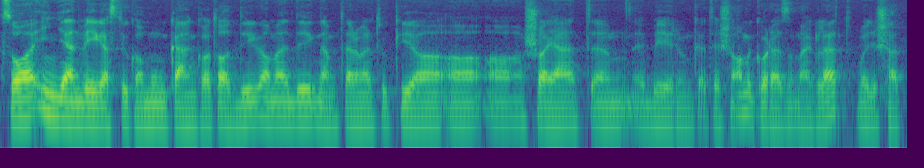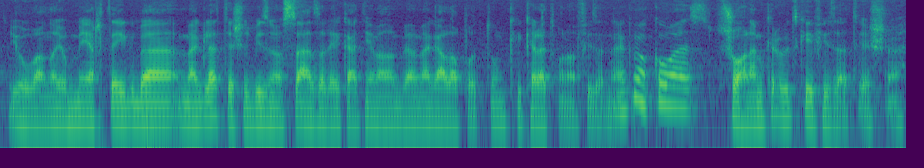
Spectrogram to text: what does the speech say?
Szóval ingyen végeztük a munkánkat addig, ameddig nem termeltük ki a, a, a saját bérünket. És amikor ez meglett, vagyis hát jóval nagyobb mértékben meglett, és egy bizonyos százalékát nyilván, amivel megállapodtunk, ki kellett volna fizetni, akkor ez soha nem került kifizetésre.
